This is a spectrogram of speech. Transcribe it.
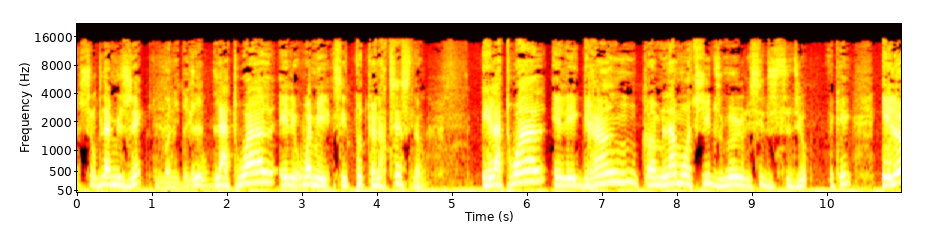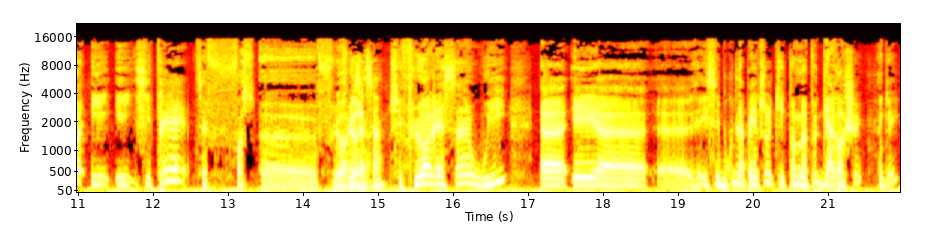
sur de la musique. C'est une bonne idée, je trouve. La toile, elle est, ouais, mais c'est tout qu'un artiste, là. Et la toile, elle est grande comme la moitié du mur ici du studio. OK? Et là, et, et c'est très, C'est euh, fluorescent. Fluorescent. c'est fluorescent, oui. Euh, et euh, euh, et c'est beaucoup de la peinture qui est comme un peu garochée. OK? Et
